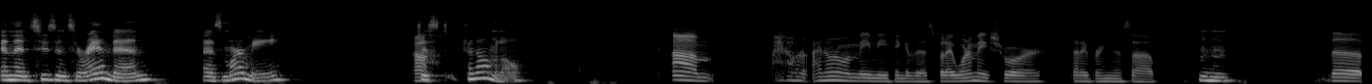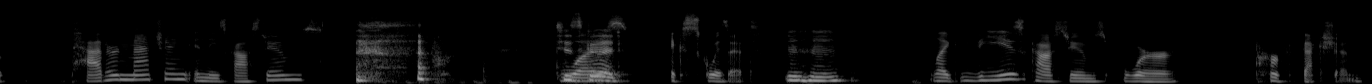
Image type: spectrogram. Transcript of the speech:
and then susan sarandon as marmee Ah, just phenomenal um I don't I don't know what made me think of this, but I want to make sure that I bring this up. hmm The pattern matching in these costumes Tis good. was exquisite. Mm-hmm. Like these costumes were perfection.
